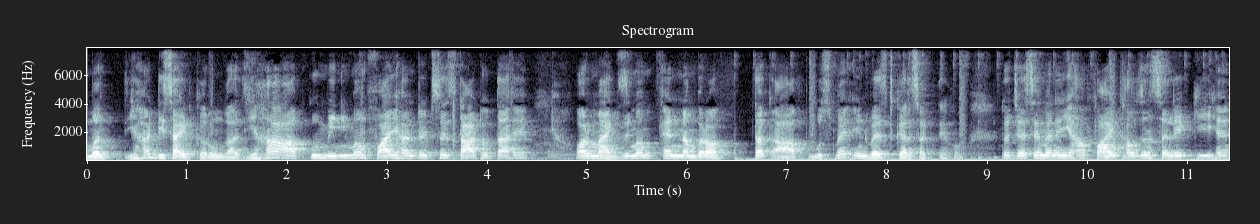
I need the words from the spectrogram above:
मंथ यहाँ डिसाइड करूँगा। यहाँ आपको मिनिमम फाइव हंड्रेड से स्टार्ट होता है और मैक्सिमम एन नंबर ऑफ़ तक आप उसमें इन्वेस्ट कर सकते हो। तो जैसे मैंने यहाँ फाइव थाउज़ेंड सेलेक्ट की है,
